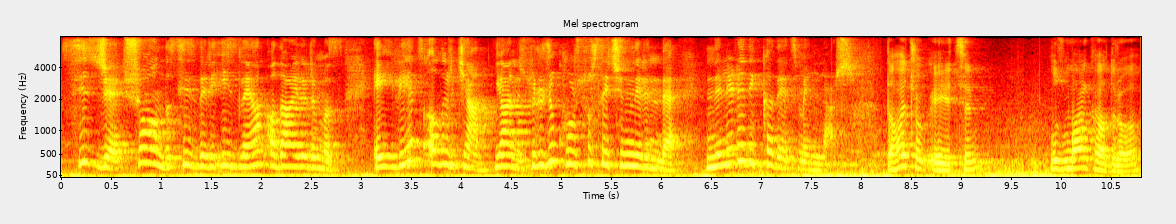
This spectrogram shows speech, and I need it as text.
Sizce şu anda sizleri izleyen adaylarımız ehliyet alırken yani sürücü kursu seçimlerinde nelere dikkat etmeliler? Daha çok eğitim, uzman kadro,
